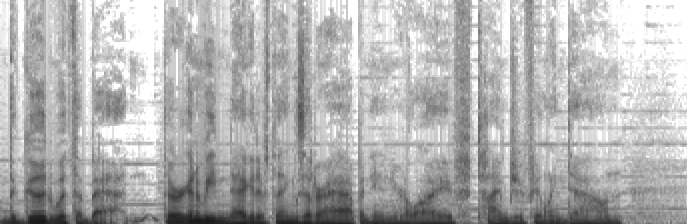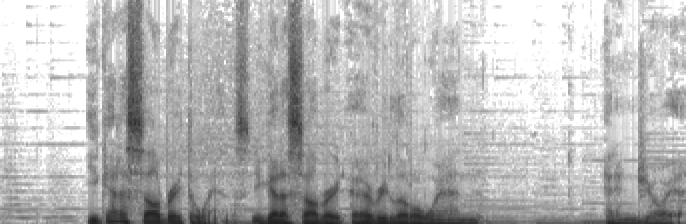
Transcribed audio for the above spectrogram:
the good with the bad. There are going to be negative things that are happening in your life, times you're feeling down you got to celebrate the wins. You got to celebrate every little win and enjoy it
